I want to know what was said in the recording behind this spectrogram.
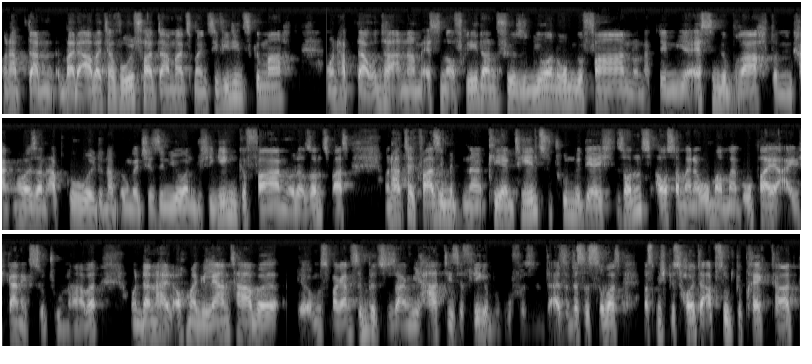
und habe dann bei der Arbeiterwohlfahrt damals meinen Zivildienst gemacht und habe da unter anderem Essen auf Rädern für Senioren rumgefahren und habe denen ihr Essen gebracht und in Krankenhäusern abgeholt und habe irgendwelche Senioren durch die Gegend gefahren oder sonst was und hatte quasi mit einer Klientel zu tun, mit der ich sonst außer meiner Oma und meinem Opa ja eigentlich gar nichts zu tun habe und dann halt auch mal gelernt habe, um es mal ganz simpel zu sagen, wie hart diese Pflegeberufe sind. Also das ist sowas, was mich bis heute absolut geprägt hat,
